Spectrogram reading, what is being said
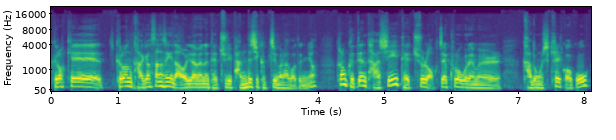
그렇게 그런 가격 상승이 나오려면 대출이 반드시 급증을 하거든요. 그럼 그땐 다시 대출 억제 프로그램을 가동을 시킬 거고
